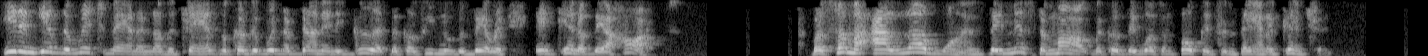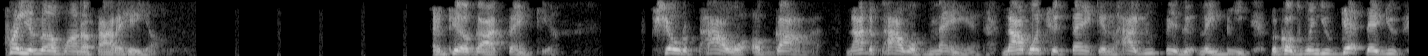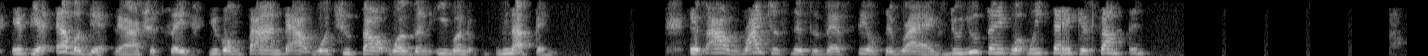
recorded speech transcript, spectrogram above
He didn't give the rich man another chance because it wouldn't have done any good because he knew the very intent of their hearts. But some of our loved ones, they missed the mark because they wasn't focused and paying attention. Pray your loved one up out of hell. And tell God thank you. Show the power of God not the power of man, not what you think and how you figure it may be. Because when you get there, you if you ever get there, I should say, you're gonna find out what you thought wasn't even nothing. If our righteousness is as filthy rags, do you think what we think is something?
